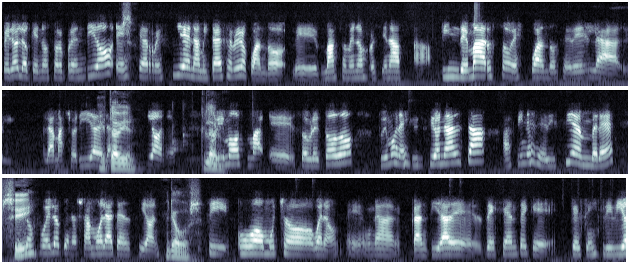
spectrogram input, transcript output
pero lo que nos sorprendió es que recién a mitad de febrero, cuando eh, más o menos recién a, fin de marzo, es cuando se ve la, la mayoría de las inscripciones. Tuvimos, eh, sobre todo, tuvimos la inscripción alta a fines de diciembre. Eso fue lo que nos llamó la atención. Mira vos. Sí, hubo mucho, bueno, eh, una cantidad de, gente que, que se inscribió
